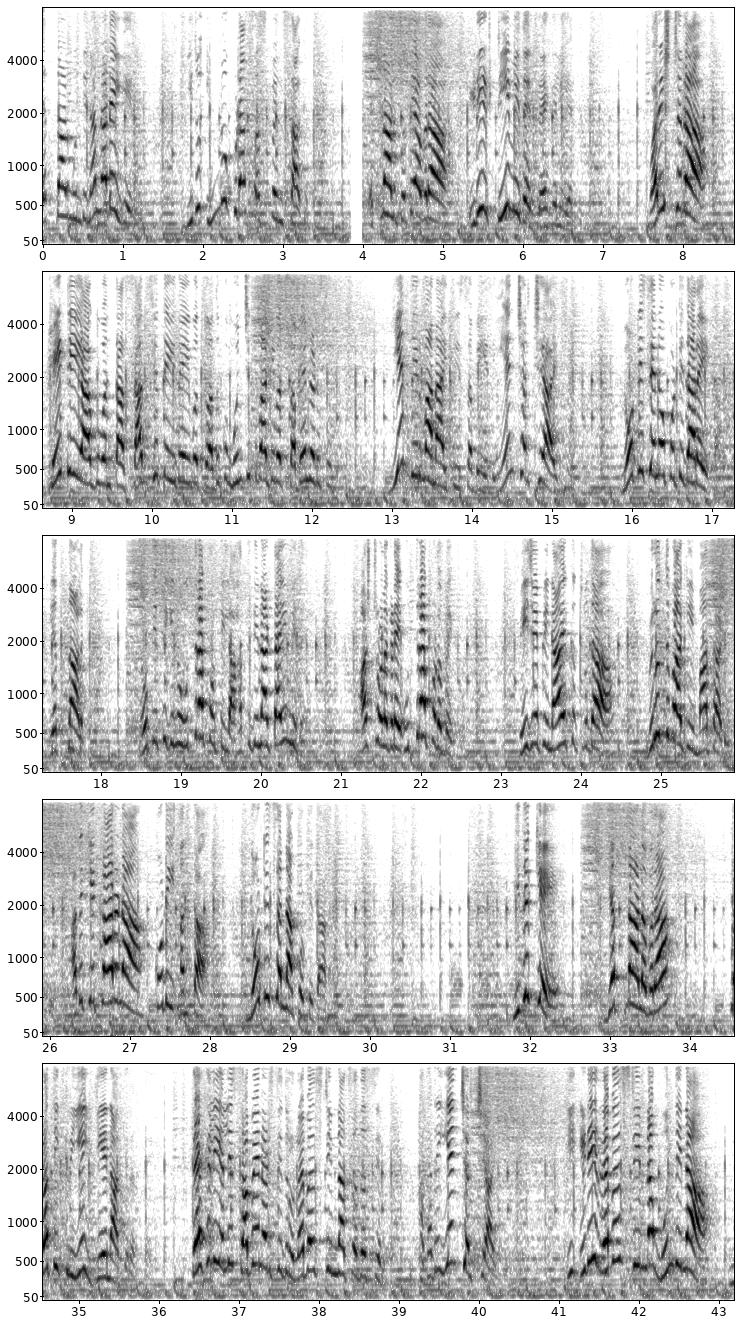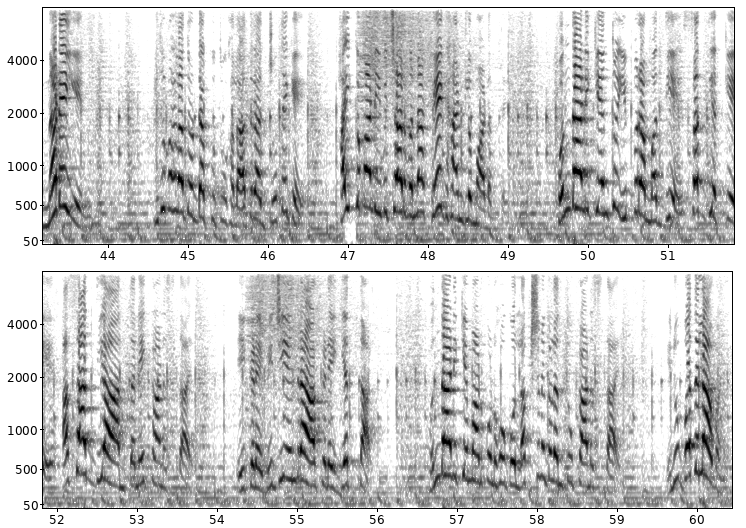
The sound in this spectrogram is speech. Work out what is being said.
ಯತ್ನಾಳ್ ಮುಂದಿನ ನಡೆ ಏನು? ಇದು ಇನ್ನೂ ಕೂಡ ಸಸ್ಪೆನ್ಸ್ ಆಗಿದೆ. ಯತ್ನಾಳ್ ಜೊತೆ ಅವರ ಇಡೀ ಟೀಮ್ ಇದೆ ದೆಹಲಿಯಲ್ಲಿ. ವರಿಷ್ಠರ ಭೇಟಿ ಆಗುವಂತ ಸಾಧ್ಯತೆ ಇದೆ ಇವತ್ತು. ಅದಕ್ಕೂ ಮುಂಚಿತವಾಗಿ ಇವತ್ತು ಸಭೆ ನಡೆಸಿದ್ರು ಏನ್ ತೀರ್ಮಾನ ಆಯ್ತು ಈ ಸಭೆಯಲ್ಲಿ? ಏನ್ ಚರ್ಚೆ ಆಯ್ತು? ನೋಟಿಸ್ ಏನೋ ಕೊಟ್ಟಿದ್ದಾರೆ ಈಗ ಯತ್ನಾಳ್ಗೆ. ನೋಟಿಸಿಗೆ ಇನ್ನೂ ಉತ್ತರ ಕೊಟ್ಟಿಲ್ಲ. ಹತ್ತು ದಿನ ಟೈಮ್ ಇದೆ. ಅಷ್ಟರೊಳಗಡೆ ಉತ್ತರ ಕೊಡಬೇಕು. ಬಿಜೆಪಿ ನಾಯಕತ್ವದ ವಿರುದ್ಧವಾಗಿ ಮಾತಾಡಿ ಅದಕ್ಕೆ ಕಾರಣ ಕೊಡಿ ಅಂತ ನೋಟಿಸ್ ಅನ್ನ ಕೊಟ್ಟಿದ್ದಾರೆ. ಇದಕ್ಕೆ ಯತ್ನಾಳ್ ಅವರ ಪ್ರತಿಕ್ರಿಯೆ ಏನಾಗಿರುತ್ತೆ? ದೆಹಲಿಯಲ್ಲಿ ಸಭೆ ನಡೆಸಿದ್ರು ರೆಬೆಲ್ಸ್ ಟೀಮ್ನ ಸದಸ್ಯರು. ಹಾಗಾದ್ರೆ ಏನ್ ಚರ್ಚೆ ಆಯ್ತು? ಈ ಇಡೀ ರೆಬೆಲ್ಸ್ ಟೀಮ್ನ ಮುಂದಿನ ನಡೆ ಏನು? ಇದು ಬಹಳ ದೊಡ್ಡ ಕುತೂಹಲ. ಅದರ ಜೊತೆಗೆ ಹೈಕಮಾಂಡ್ ಈ ವಿಚಾರವನ್ನ ಹೇಗೆ ಹ್ಯಾಂಡಲ್ ಮಾಡುತ್ತೆ? ಹೊಂದಾಣಿಕೆ ಅಂತೂ ಇಬ್ಬರ ಮಧ್ಯೆ ಸದ್ಯಕ್ಕೆ ಅಸಾಧ್ಯ ಅಂತಾನೆ ಕಾಣಿಸ್ತಾ ಇದೆ. ಈ ಕಡೆ ವಿಜಯೇಂದ್ರ, ಆ ಕಡೆ ಯತ್ನಾಳ್. ಹೊಂದಾಣಿಕೆ ಮಾಡ್ಕೊಂಡು ಹೋಗೋ ಲಕ್ಷಣಗಳಂತೂ ಕಾಣಿಸ್ತಾ ಇದೆ. ಇನ್ನು ಬದಲಾವಣೆ.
